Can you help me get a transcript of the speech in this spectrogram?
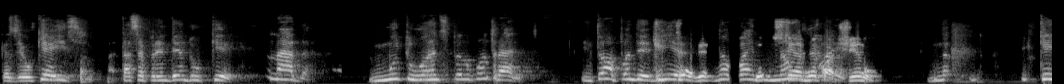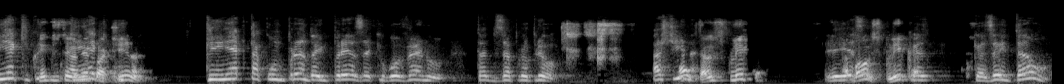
Quer dizer, o que é isso? Está se aprendendo o quê? Nada. Muito antes, pelo contrário. Então a pandemia que que não vai. O que isso tem a ver com a China? Não, quem é que. Que, isso tem a ver é com a China? Quem é que está comprando a empresa que o governo tá, desapropriou? A China. então explica. Isso. Tá bom, explica. Quer, quer dizer, então,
